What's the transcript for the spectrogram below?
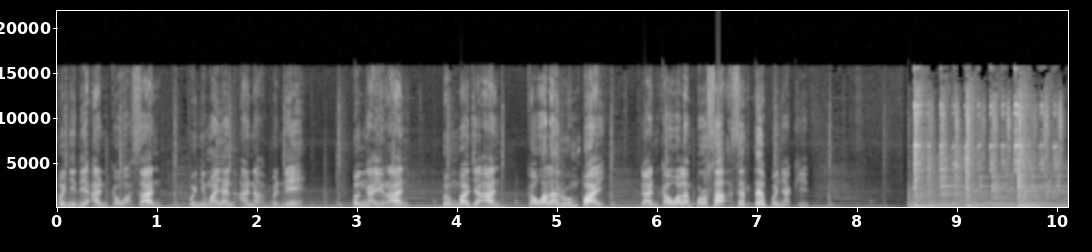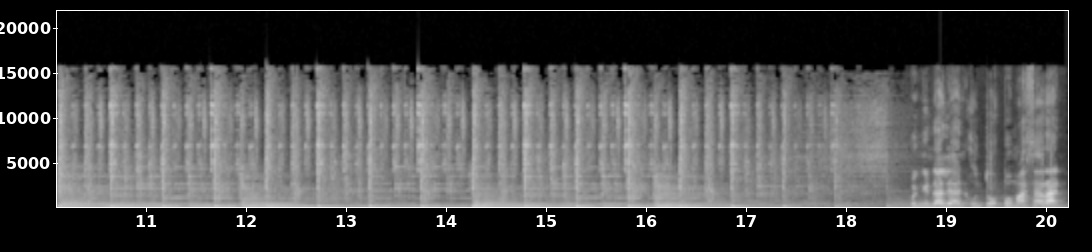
penyediaan kawasan, penyemayan anak benih, pengairan, pembajaan, kawalan rumpai dan kawalan perosak serta penyakit. Pengendalian untuk pemasaran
